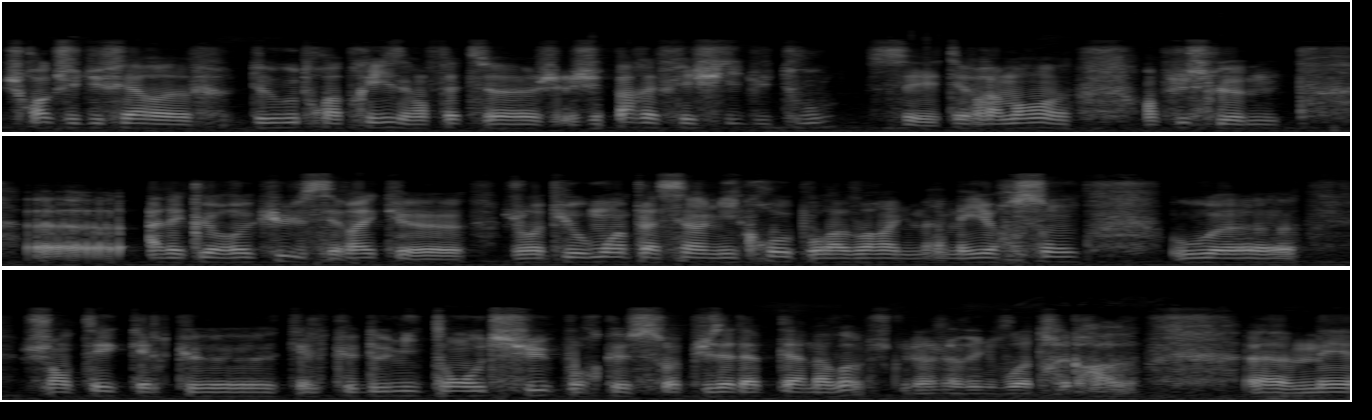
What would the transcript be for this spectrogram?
je crois que j'ai dû faire euh, deux ou trois prises et en fait euh, j'ai pas réfléchi du tout. C'était vraiment, euh, en plus le, avec le recul, c'est vrai que j'aurais pu au moins placer un micro pour avoir un meilleur son ou chanter quelques quelques demi-tons au-dessus pour que ce soit plus adapté à ma voix parce que là j'avais une voix très grave. mais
